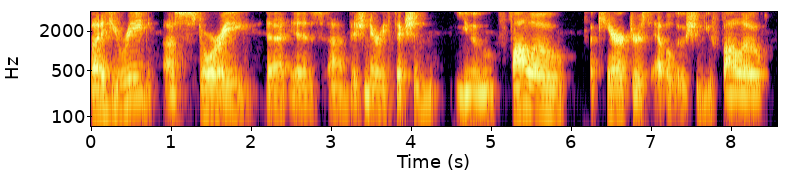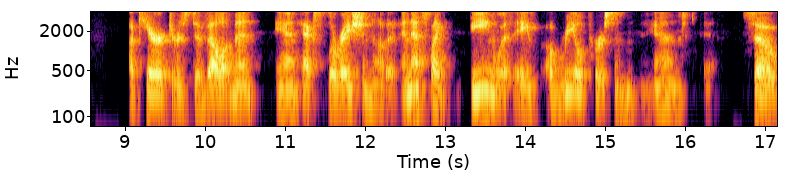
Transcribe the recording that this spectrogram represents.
but if you read a story that is uh, visionary fiction, you follow a character's evolution, you follow a character's development and exploration of it. And that's like being with a, a real person. And so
